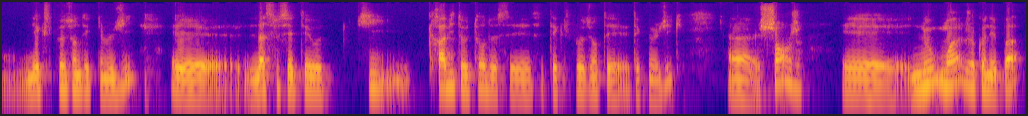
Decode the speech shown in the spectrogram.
une explosion de technologie et la société qui gravite autour de ces, cette explosion technologique euh, change et nous, moi, je connais pas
